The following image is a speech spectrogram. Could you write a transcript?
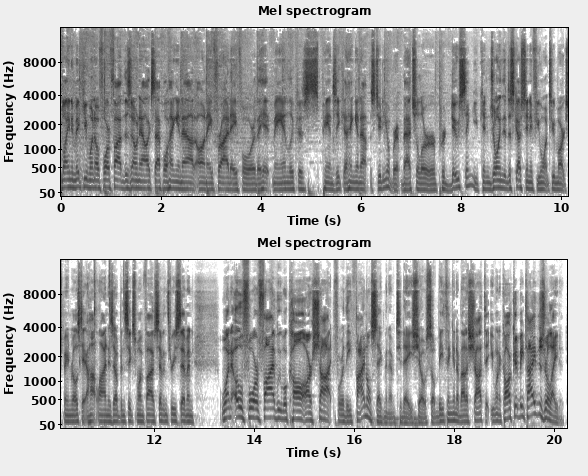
Blaine and Mickey 1045 The Zone. Alex Apple hanging out on a Friday for the Hitman. Lucas Panzica hanging out in the studio. Brett Batchelor producing. You can join the discussion if you want to. Mark Spain Real Estate Hotline is open 615 737 1045. We will call our shot for the final segment of today's show. So be thinking about a shot that you want to call. Could be Titans related.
